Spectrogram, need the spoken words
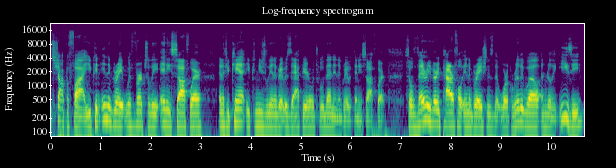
Shopify. You can integrate with virtually any software. And if you can't, you can usually integrate with Zapier, which will then integrate with any software. So very, very powerful integrations that work really well and really easy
